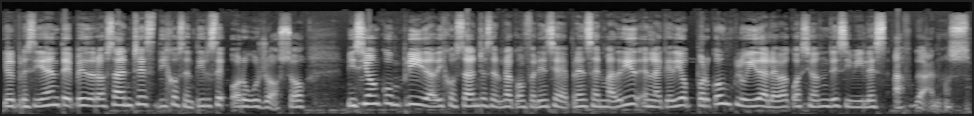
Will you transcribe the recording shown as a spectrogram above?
y el presidente Pedro Sánchez dijo sentirse orgulloso. Misión cumplida, dijo Sánchez en una conferencia de prensa en Madrid en la que dio por concluida la evacuación de civiles afganos.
